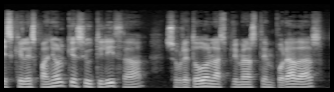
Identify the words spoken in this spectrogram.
es que el español que se utiliza, sobre todo en las primeras temporadas,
